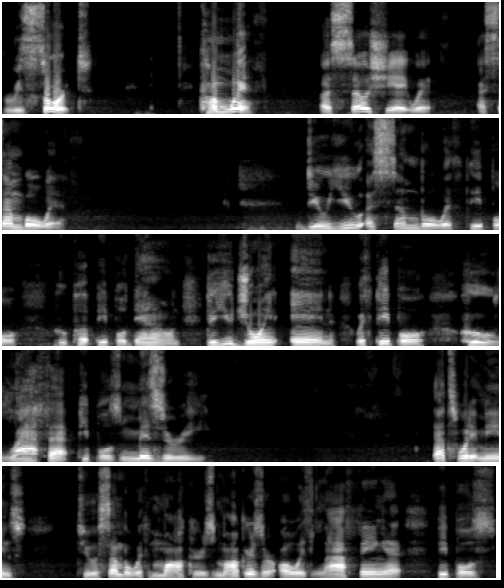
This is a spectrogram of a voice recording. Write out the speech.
resort, come with, associate with, assemble with. Do you assemble with people who put people down? Do you join in with people who laugh at people's misery? That's what it means to assemble with mockers. Mockers are always laughing at people's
